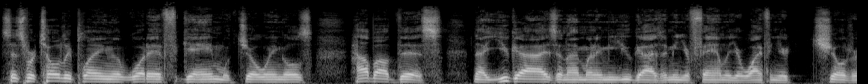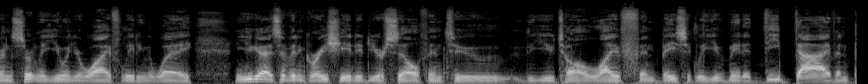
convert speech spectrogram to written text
Since we're totally playing the what if game with Joe Ingles, how about this? Now, you guys, and I'm going to mean you guys, I mean your family, your wife, and your children, certainly you and your wife leading the way. And you guys have ingratiated yourself into the Utah life, and basically you've made a deep dive. And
